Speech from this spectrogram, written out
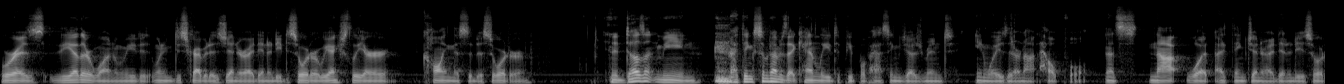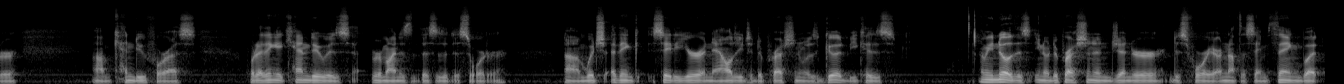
Whereas the other one, when we d- when describe it as gender identity disorder, we actually are calling this a disorder. And it doesn't mean, I think sometimes that can lead to people passing judgment in ways that are not helpful. That's not what I think gender identity disorder um, can do for us. What I think it can do is remind us that this is a disorder, um, which I think, Sadie, your analogy to depression was good because, I mean, no, this, you know, depression and gender dysphoria are not the same thing, but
